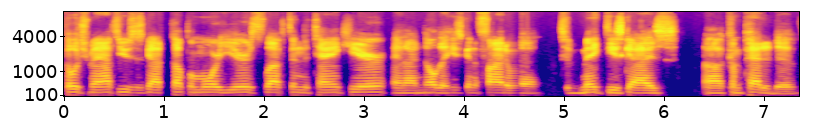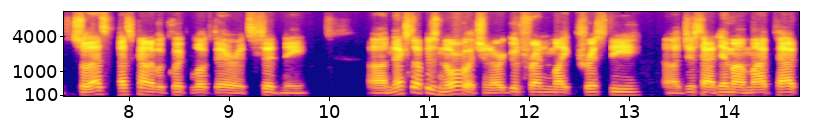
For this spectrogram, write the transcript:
Coach Matthews has got a couple more years left in the tank here, and I know that he's going to find a way to make these guys uh, competitive. So that's that's kind of a quick look there at Sidney. Uh, next up is Norwich, and our good friend Mike Christie. Uh, just had him on my pad-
